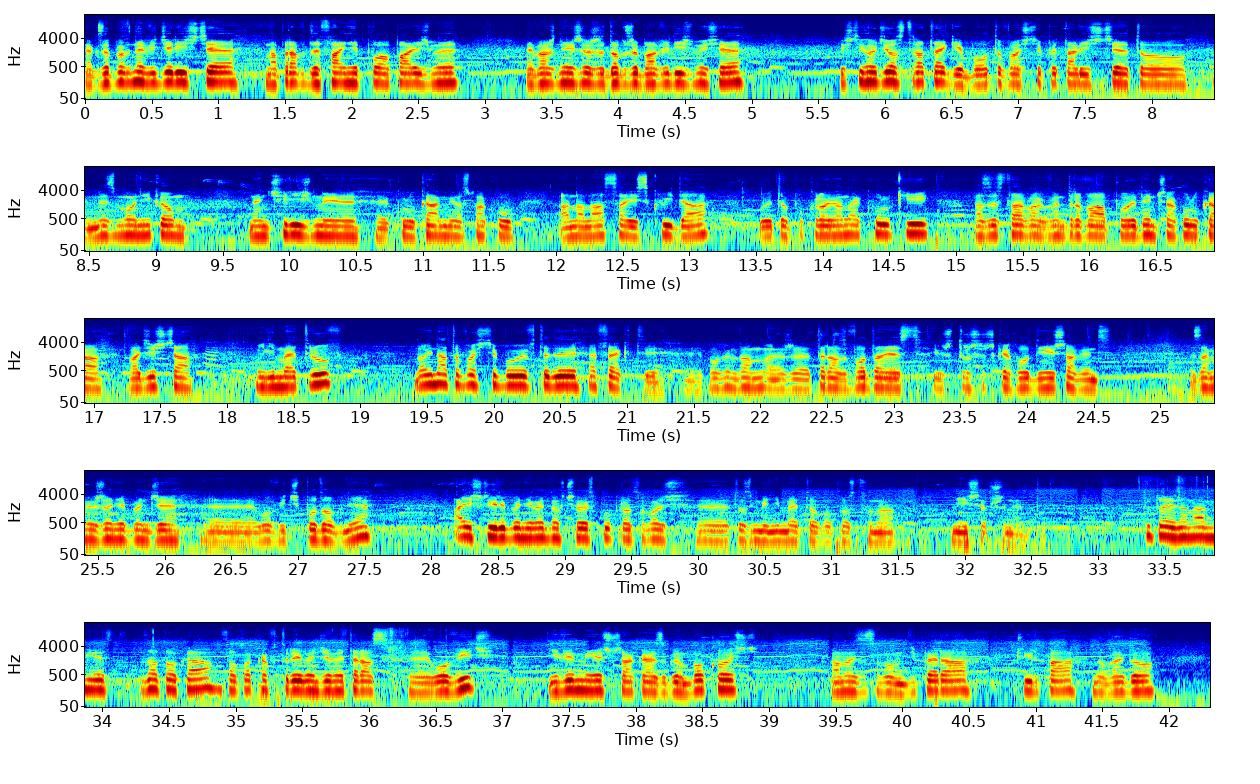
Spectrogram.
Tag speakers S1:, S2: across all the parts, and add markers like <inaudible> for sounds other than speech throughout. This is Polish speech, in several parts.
S1: Jak zapewne widzieliście, naprawdę fajnie połapaliśmy. Najważniejsze, że dobrze bawiliśmy się. Jeśli chodzi o strategię, bo o to właśnie pytaliście, to my z Moniką nęciliśmy kulkami o smaku ananasa i squida. Były to pokrojone kulki. Na zestawach wędrowała pojedyncza kulka 20 mm. No i na to właśnie były wtedy efekty. Powiem Wam, że teraz woda jest już troszeczkę chłodniejsza, więc zamierzenie będzie e, łowić podobnie. A jeśli ryby nie będą chciały współpracować, e, to zmienimy to po prostu na mniejsze przynęty. Tutaj za nami jest zatoka, zatoka, w której będziemy teraz e, łowić. Nie wiemy jeszcze jaka jest głębokość. Mamy ze sobą dipera, chirpa nowego,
